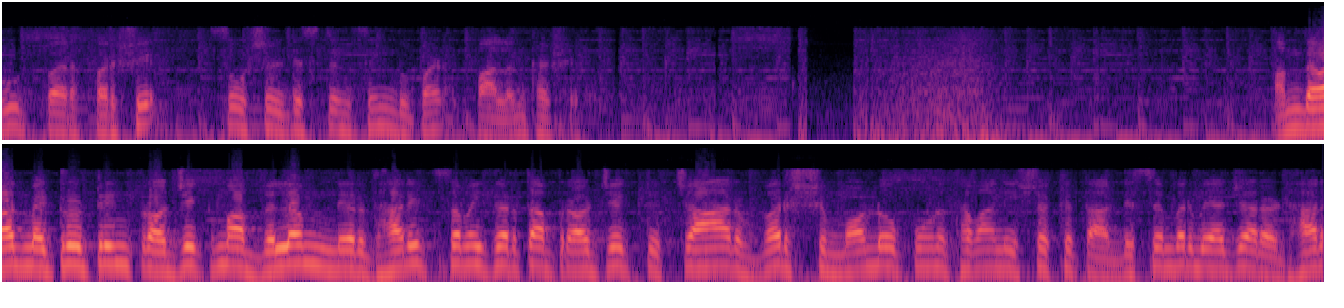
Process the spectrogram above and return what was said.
રૂટ પર ફરશે. સોશિયલ ડિસ્ટન્સિંગનું પણ પાલન થશે. અમદાવાદ મેટ્રો ટ્રેન પ્રોજેક્ટમાં વિલંબ નિર્ધારિત સમય કરતા પ્રોજેક્ટ ચાર વર્ષ મોડો પૂર્ણ થવાની શક્યતા ડિસેમ્બર બે હજાર અઢાર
